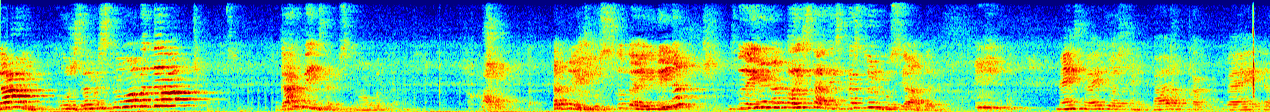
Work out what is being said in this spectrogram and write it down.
gan Kurzemes novadā, gan Vidzemes novadā. Darbnīca būs studēja Irina, studēja Irina, lai izstāstīs, kas tur būs jādara. Mēs veidosim baroka veida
